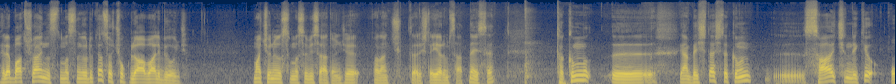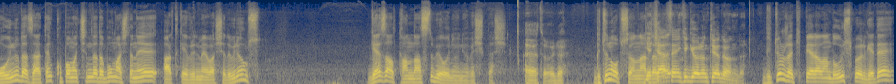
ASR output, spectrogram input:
hele Batshuayi'nin ısınmasını gördükten sonra çok labali bir oyuncu. Maç önü ısınması bir saat önce falan çıktılar işte yarım saat neyse. Takım e, yani Beşiktaş takımın e, saha içindeki oyunu da zaten kupa maçında da bu maçta neye artık evrilmeye başladı biliyor musun? Gezal tandanslı bir oyun oynuyor Beşiktaş. Evet öyle. Bütün opsiyonlarda Geçen da, seneki görüntüye döndü. bütün rakip yer alanda o üst bölgede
